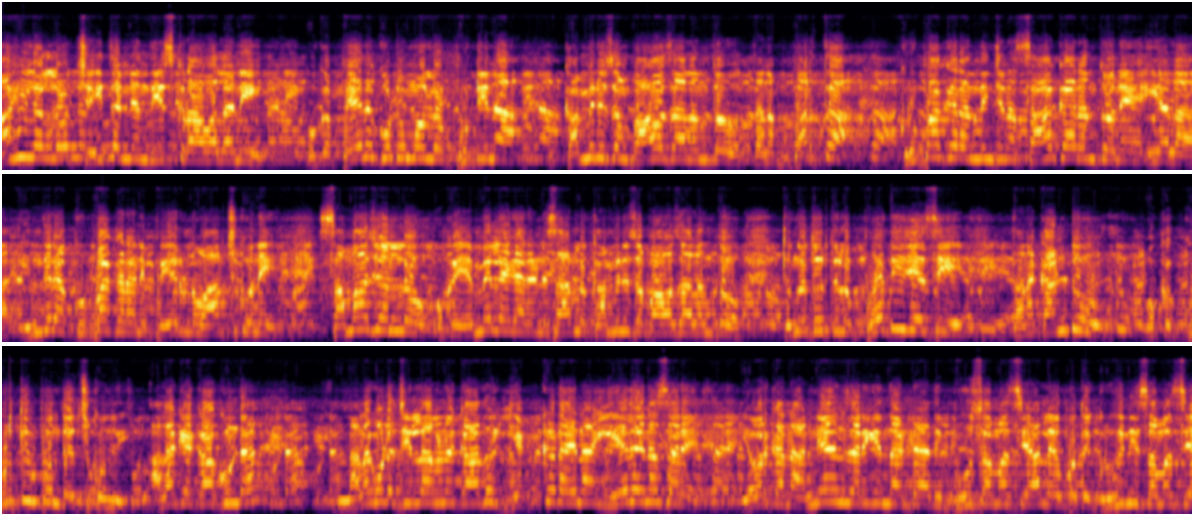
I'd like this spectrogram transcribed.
మహిళల్లో చైతన్యం తీసుకురావాలని ఒక పేద కుటుంబంలో పుట్టిన కమ్యూనిజం భావజాలంతో తన భర్త కృపాకర్ అందించిన సహకారంతోనే ఇలా ఇందిరా కృపాకర్ అని పేరును మార్చుకొని సమాజంలో ఒక ఎమ్మెల్యేగా రెండు సార్లు భావజాలంతో తుంగతుర్తిలో పోటీ చేసి తనకంటూ ఒక గుర్తింపును తెచ్చుకుంది. అలాగే కాకుండా నల్గొండ జిల్లాలోనే కాదు ఎక్కడైనా ఏదైనా సరే ఎవరికైనా అన్యాయం జరిగిందంటే అది భూ సమస్య లేకపోతే గృహిణి సమస్య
